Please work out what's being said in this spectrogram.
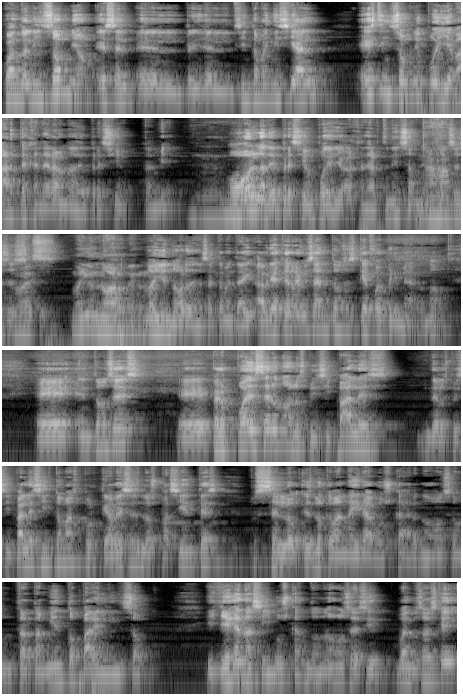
cuando el insomnio es el, el síntoma inicial, este insomnio puede llevarte a generar una depresión también. Mm. O la depresión puede llevar a generarte un insomnio. entonces, no, no, hay un orden. ¿no? hay un orden, exactamente. habría que revisar entonces qué fue primero, ¿no? Eh, entonces, eh, pero puede ser uno de los principales, de los principales síntomas porque a veces los pacientes pues, es, lo, que van a ir a buscar, ¿no? O sea, un tratamiento para el insomnio. Y llegan así buscando, ¿no? O sea, decir, bueno, ¿sabes qué?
